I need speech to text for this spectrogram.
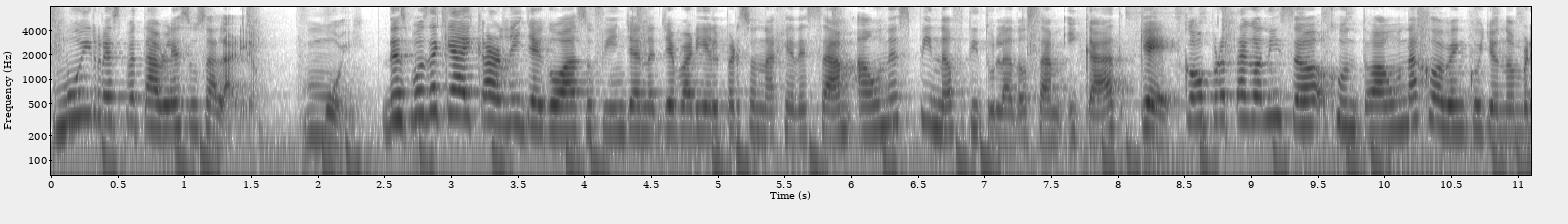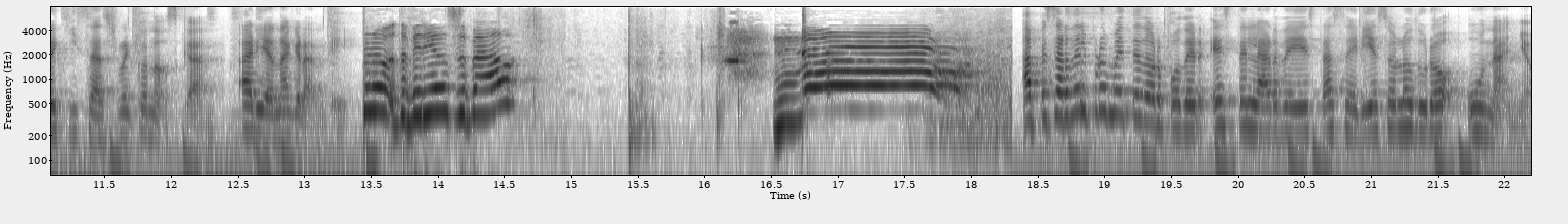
muy respetable su salario. Muy. Después de que iCarly llegó a su fin, Janet llevaría el personaje de Sam a un spin-off titulado Sam y Cat, que coprotagonizó junto a una joven cuyo nombre quizás reconozcan, Ariana Grande. You know what the about? A pesar del prometedor poder estelar de esta serie, solo duró un año.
